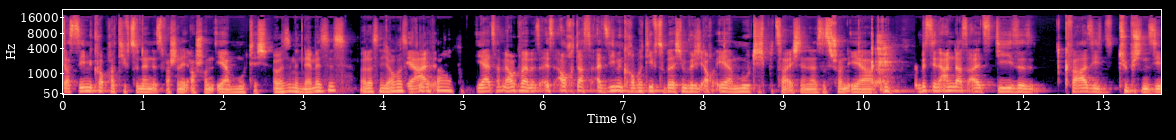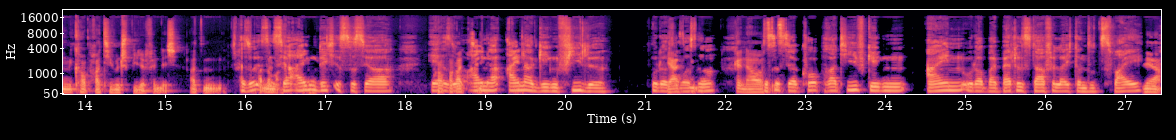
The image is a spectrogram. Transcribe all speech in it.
das semi-kooperativ zu nennen, ist wahrscheinlich auch schon eher mutig. Aber was ist mit Nemesis? War das nicht auch was? Ja, ja jetzt hat mir auch gefallen, ist auch das als semi-kooperativ zu bezeichnen, würde ich auch eher mutig bezeichnen. Das ist schon eher ein bisschen anders als diese quasi typischen semi-kooperativen Spiele, finde ich. Hat, also ist es ja eigentlich, ist es ja eher so einer, einer gegen viele oder ja, sowas, ne? Genau. Das ist, ist ja kooperativ gegen ein oder bei Battlestar vielleicht dann so zwei. Ja.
